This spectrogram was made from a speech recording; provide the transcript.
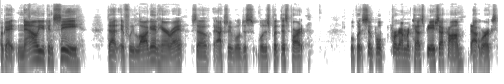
Okay, now you can see that if we log in here, right? So actually we'll just we'll just put this part. We'll put simple programmer test simpleprogrammertestbh.com. That works.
